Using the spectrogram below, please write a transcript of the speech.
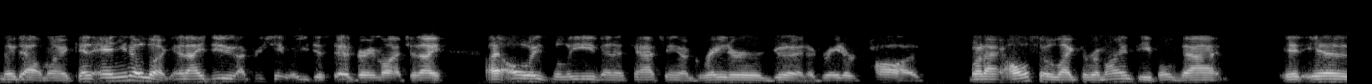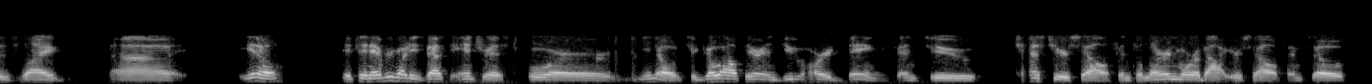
no doubt, Mike. And and you know, look, and I do I appreciate what you just said very much, and I I always believe in attaching a greater good, a greater cause. But I also like to remind people that it is like, uh, you know, it's in everybody's best interest for, you know, to go out there and do hard things and to test yourself and to learn more about yourself. And so,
